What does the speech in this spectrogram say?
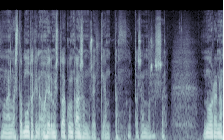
monenlaista muutakin ohjelmistoa kuin kansanmusiikkia, mutta, mutta semmoisessa nuorena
